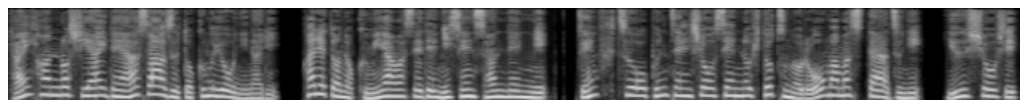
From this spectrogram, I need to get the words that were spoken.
大半の試合でアーサーズと組むようになり、彼との組み合わせで2003年に全仏オープン前哨戦の一つのローママスターズに優勝し、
